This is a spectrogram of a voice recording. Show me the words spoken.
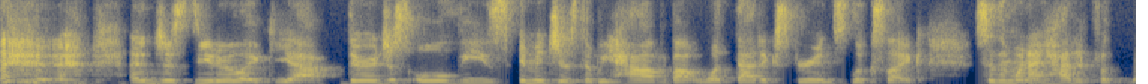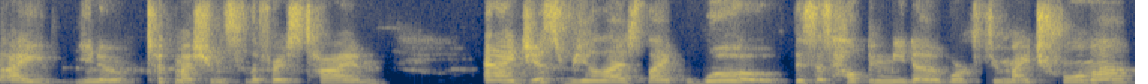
and just you know like yeah, there are just all these images that we have about what that experience looks like. So then when I had it for I you know took mushrooms for the first time. And I just realized, like, whoa, this is helping me to work through my trauma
